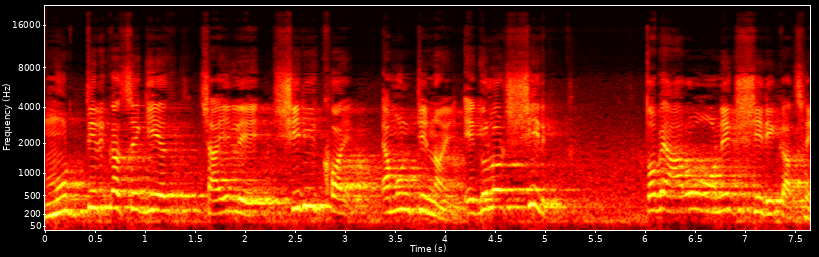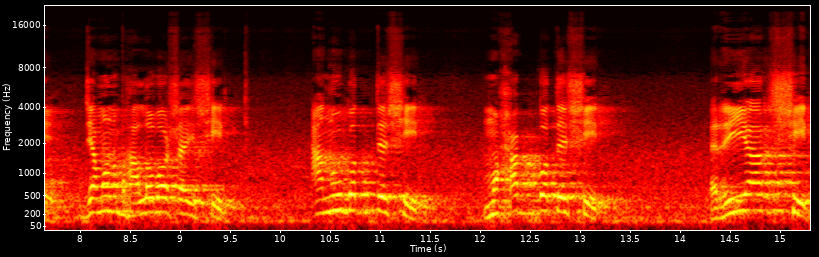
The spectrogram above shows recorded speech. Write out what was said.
মূর্তির কাছে গিয়ে চাইলে শিরিক হয় এমনটি নয়, এগুলোর শির্ক। তবে আরও অনেক শিরিক আছে, যেমন ভালোবাসায় শির আনুগত্যে শির মহাব্বতে শির রিয়ার শির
